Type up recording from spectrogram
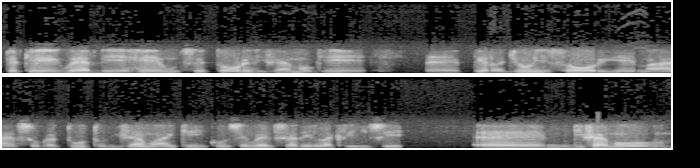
Perché guardi, è un settore diciamo, che eh, per ragioni storiche ma soprattutto diciamo, anche in conseguenza della crisi eh, diciamo,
